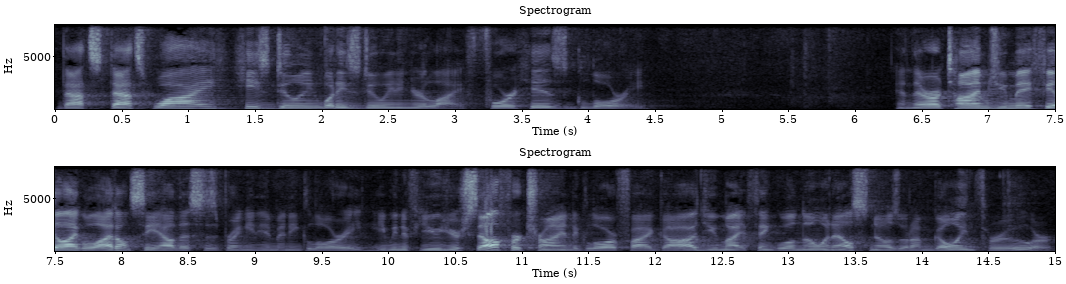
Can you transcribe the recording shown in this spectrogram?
That's, that's why He's doing what He's doing in your life, for His glory. And there are times you may feel like, well, I don't see how this is bringing Him any glory. Even if you yourself are trying to glorify God, you might think, well, no one else knows what I'm going through, or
